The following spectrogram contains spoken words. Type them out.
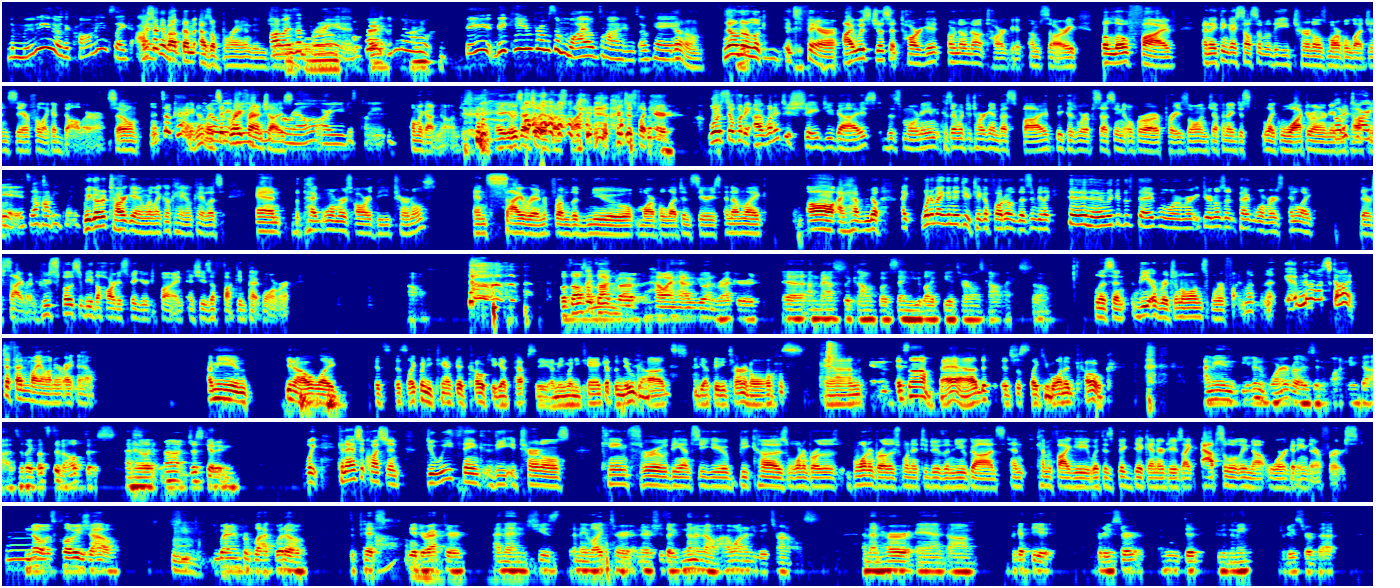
the movies or the comics? Like I was talking about them as a brand in general. Oh, as a brand. Okay. Well, you know, they they came from some wild times, okay? Yeah. No, no, look, mm. it's fair. I was just at Target. Oh, no, not Target. I'm sorry. Below five. And I think I saw some of the Eternals Marvel Legends there for like a dollar. So it's okay. No, But it's a great are you franchise. For real? Or are you just playing? Oh my God, no, I'm just kidding. It was actually a Best Buy. I'm just like, Here. well, it's so funny. I wanted to shade you guys this morning because I went to Target and Best Buy because we're obsessing over our appraisal. And Jeff and I just like walked around our neighborhood. Go to talking. Target. It's a happy place. We go to Target and we're like, okay, okay, let's. And the peg warmers are the Eternals and Siren from the new Marvel Legends series. And I'm like, oh, I have no. I what am I gonna do? Take a photo of this and be like, look at this peg warmer. Eternals are the peg warmers, and like, there's Siren, who's supposed to be the hardest figure to find, and she's a fucking peg warmer. Oh. Let's also I talk mean- about how I have you on record uh, on Masters of Comic Books saying you like the Eternals comics. So Listen, the original ones were fine. I'm gonna let Scott defend my honor right now. I mean, you know, like it's it's like when you can't get Coke, you get Pepsi. I mean, when you can't get the new gods, you get the Eternals. And it's not bad. It's just like you wanted Coke. I mean, even Warner Brothers didn't want new gods. They're like, let's develop this, and they're like, uh, just kidding. Wait, can I ask a question? Do we think the Eternals came through the MCU because Warner Brothers Warner Brothers wanted to do the new gods and Kevin Feige with his big dick energy is like absolutely not we're getting there first. Mm, No, it's Chloe Zhao. She Hmm. went in for Black Widow to pitch Oh. be a director, and then she's and they liked her, and they're, she's like, no, no, no, I want to do Eternals, and then her and um, I forget the producer who did who the main producer of that.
